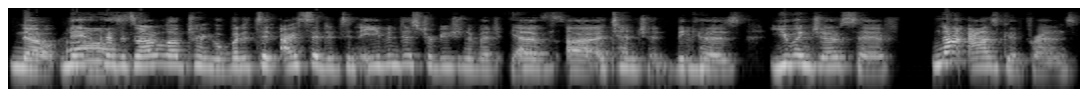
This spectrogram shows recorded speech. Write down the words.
No, because Oh. it's not a love triangle, but it's an. I said it's an even distribution of ed- Yes. of uh, attention because you and Joseph not as good friends,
